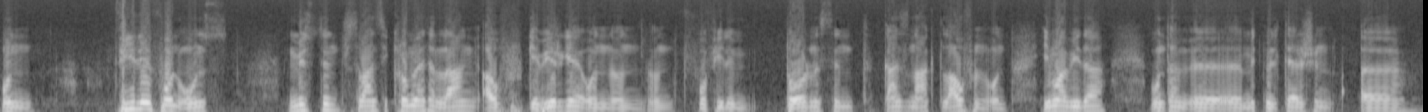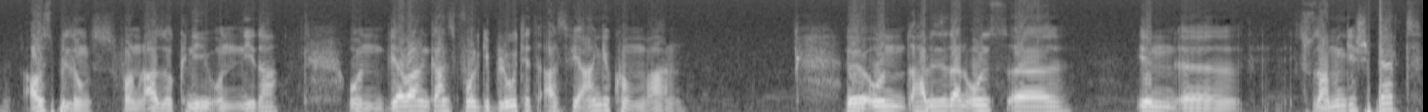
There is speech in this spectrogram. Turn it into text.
Und viele von uns müssten 20 Kilometer lang auf Gebirge und, und, und wo viele Dornen sind, ganz nackt laufen und immer wieder unter, äh, mit militärischen äh, Ausbildungsformen, also Knie und Nieder. Und wir waren ganz voll geblutet, als wir angekommen waren. Äh, und haben sie dann uns äh, in, äh, zusammengesperrt,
